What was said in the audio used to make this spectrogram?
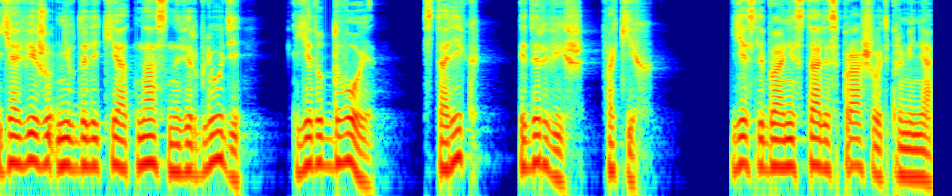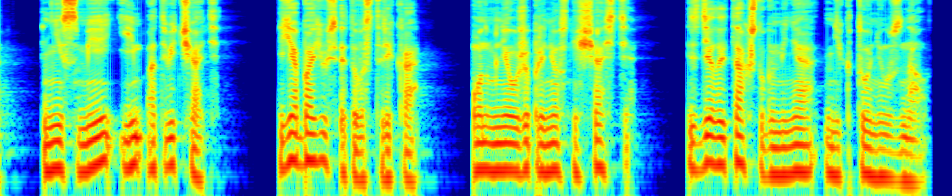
«Я вижу невдалеке от нас на верблюде едут двое, старик и дервиш, факих. Если бы они стали спрашивать про меня, не смей им отвечать. Я боюсь этого старика. Он мне уже принес несчастье. Сделай так, чтобы меня никто не узнал».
